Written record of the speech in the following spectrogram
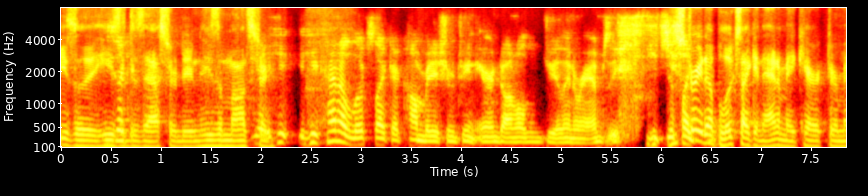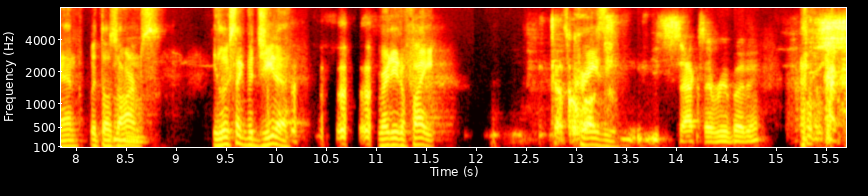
he's a he's, like- a disaster, dude. He's a monster. Yeah, he he kind of looks like a combination between Aaron Donald and Jalen Ramsey. He's he just straight like, up looks like an anime character, man, with those Mhm. arms. He looks like Vegeta, ready to fight. It's crazy. He sacks everybody. That's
